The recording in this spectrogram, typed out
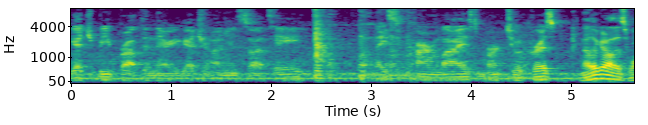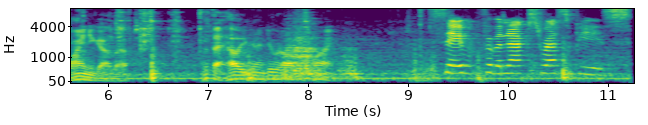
you got your beef broth in there, you got your onions sauteed, nice and caramelized, burnt to a crisp. Now look at all this wine you got left. What the hell are you gonna do with all this wine? Save it for the next recipes.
